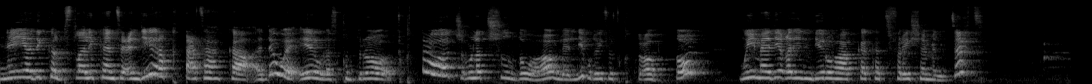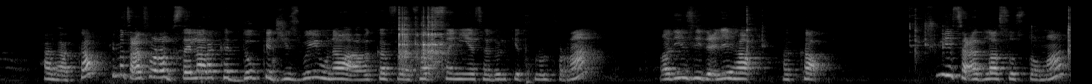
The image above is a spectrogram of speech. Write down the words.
هنايا ديك البصلة اللي كانت عندي راه قطعتها هكا دوائر ولا تقدروا تقطعوها ولا تشلضوها ولا اللي بغيتو تقطعوها بالطول. المهم هذه غادي نديروها هكا كتفريشة من التحت بحال هكا. كما تعرفوا راه البصيلة راه كتذوب كتجي زوينه هكا في هاد الصينيات هادو اللي كيدخلوا الفران. غادي نزيد عليها هكا شوية تاع هاد لاصوص طوماط.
